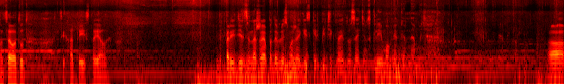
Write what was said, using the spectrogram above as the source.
Оце отут ці хати і стояли. Тепер єдине, що я подивлюсь, може якийсь кирпичик знайду з цим з клеймом яким-небудь. А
